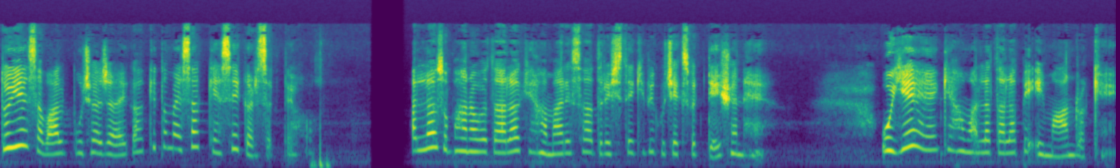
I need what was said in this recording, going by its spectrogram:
تو یہ سوال پوچھا جائے گا کہ تم ایسا کیسے کر سکتے ہو؟ اللہ سبحانہ و تعالیٰ کے ہمارے ساتھ رشتے کی بھی کچھ ایکسپیکٹیشن ہیں۔ وہ یہ ہے کہ ہم اللہ تعالیٰ پہ ایمان رکھیں۔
